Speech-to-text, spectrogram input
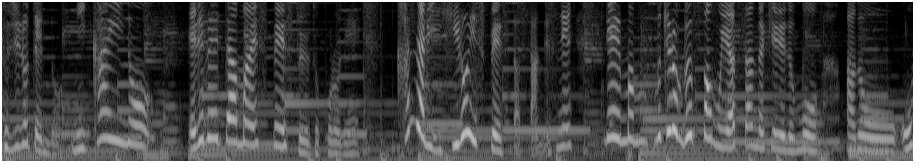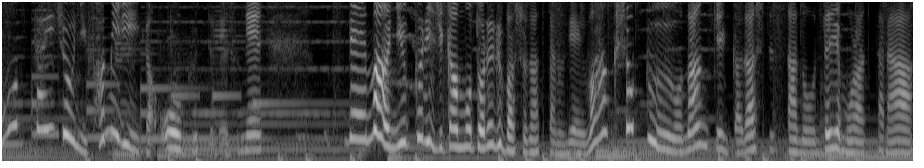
藤野店の2階のエレベーター前スペースというところでかなり広いスペースだったんですね。で、まあ、もちろん物販もやったんだけれども、あの思った以上にファミリーが多くてですね、で、まあ、ゆっくり時間も取れる場所だったので、ワークショップを何件か出して、あの、出てもらったら、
